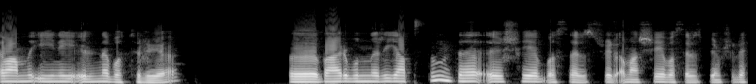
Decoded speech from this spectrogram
Devamlı iğneyi eline batırıyor. Ee, bari bunları yapsın da e, şeye basarız şöyle ama şeye basarız diyorum şöyle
